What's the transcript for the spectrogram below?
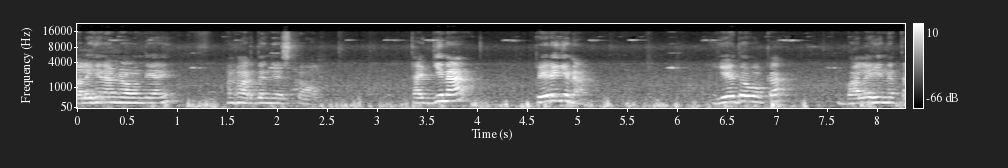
బలహీనంగా ఉంది అని మనం అర్థం చేసుకోవాలి. తగ్గిన పెరిగిన ఏదో ఒక బలహీనత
